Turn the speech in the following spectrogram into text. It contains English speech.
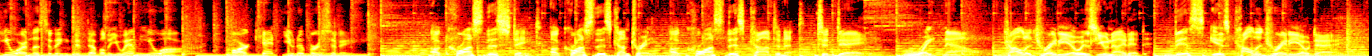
You are listening to WMUR, Marquette University. Across this state, across this country, across this continent, today, right now, college radio is united. This is College Radio Day.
